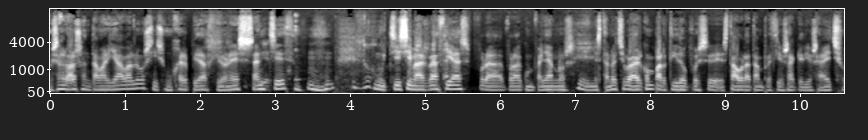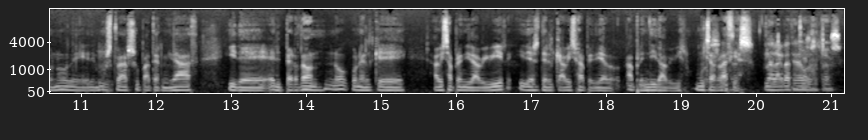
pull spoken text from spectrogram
Pues Álvaro Santa María Ábalos y su mujer Piedad Gironés Sánchez, muchísimas gracias por, acompañarnos en esta noche, por haber compartido pues esta obra tan preciosa que Dios ha hecho, ¿no? de, mm. mostrar su paternidad y de el perdón, ¿no? con el que habéis aprendido a vivir y desde el que habéis aprendido, aprendido a vivir. Muchas pues gracias. Nada, gracias a vosotros.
